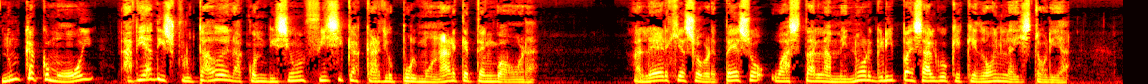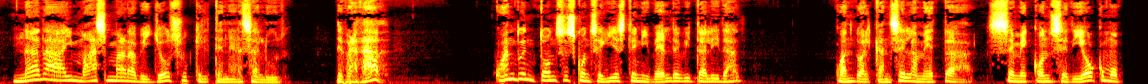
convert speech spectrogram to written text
Nunca como hoy había disfrutado de la condición física cardiopulmonar que tengo ahora. Alergia, sobrepeso o hasta la menor gripa es algo que quedó en la historia. Nada hay más maravilloso que el tener salud. De verdad, ¿Cuándo entonces conseguí este nivel de vitalidad? Cuando alcancé la meta, ¿se me concedió como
